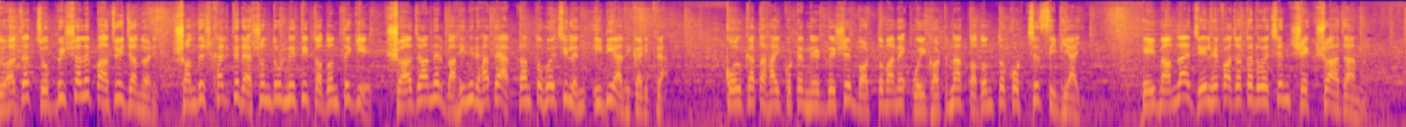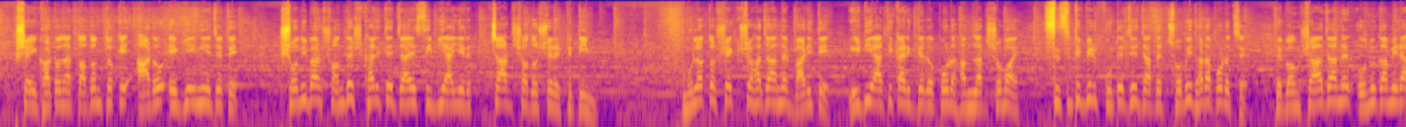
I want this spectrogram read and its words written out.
দুহাজার চব্বিশ সালে পাঁচই জানুয়ারি সন্দেশখালীতে রেশন দুর্নীতি তদন্তে গিয়ে শাহজাহানের বাহিনীর হাতে আক্রান্ত হয়েছিলেন ইডি আধিকারিকরা। কলকাতা হাইকোর্টের নির্দেশে বর্তমানে ওই ঘটনার তদন্ত করছে সিবিআই। এই মামলায় জেল হেফাজতে রয়েছেন শেখ শাহজাহান। সেই ঘটনার তদন্তকে আরও এগিয়ে নিয়ে যেতে শনিবার সন্দেশখালীতে যায় সিবিআইয়ের চার সদস্যের একটি টিম। মূলত শেখ শাহজাহানের বাড়িতে ইডি আধিকারিকদের ওপর হামলার সময় সিসিটিভির ফুটেজে যাদের ছবি ধরা পড়েছে এবং শাহজাহানের অনুগামীরা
